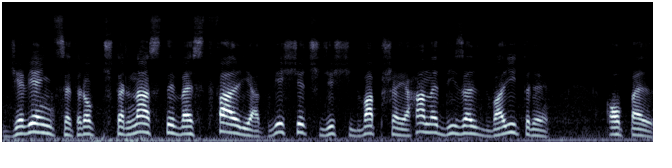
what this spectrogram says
900 rok 14 Westfalia. 232 przejechane diesel 2 litry. Opel.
